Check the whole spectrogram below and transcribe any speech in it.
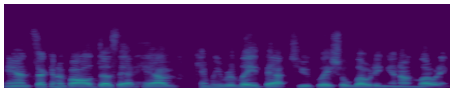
And second of all, does that have, can we relate that to glacial loading and unloading?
